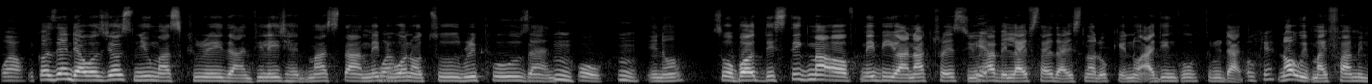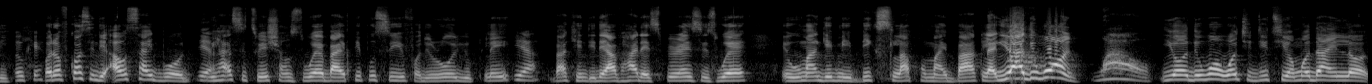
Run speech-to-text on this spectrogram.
Wow. Because then there was just new masquerade and village headmaster and maybe Wow. one or two ripples and co, you know. So, but the stigma of maybe you're an actress, you Yeah. have a lifestyle that is not okay. No, I didn't go through that. Okay. Not with my family. Okay. But of course, in the outside world, Yeah. we had situations whereby people see you for the role you play. Yeah. Back in the day, I've had experiences where a woman gave me a big slap on my back, like, you are the one. Wow. You're the one. What you did to your mother-in-law.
